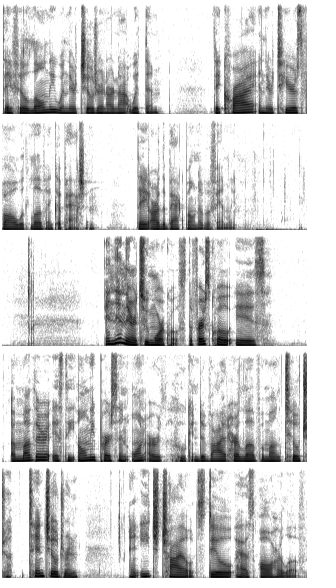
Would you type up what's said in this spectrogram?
They feel lonely when their children are not with them. They cry and their tears fall with love and compassion. They are the backbone of a family. And then there are two more quotes. The first quote is A mother is the only person on earth who can divide her love among til- 10 children, and each child still has all her love.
